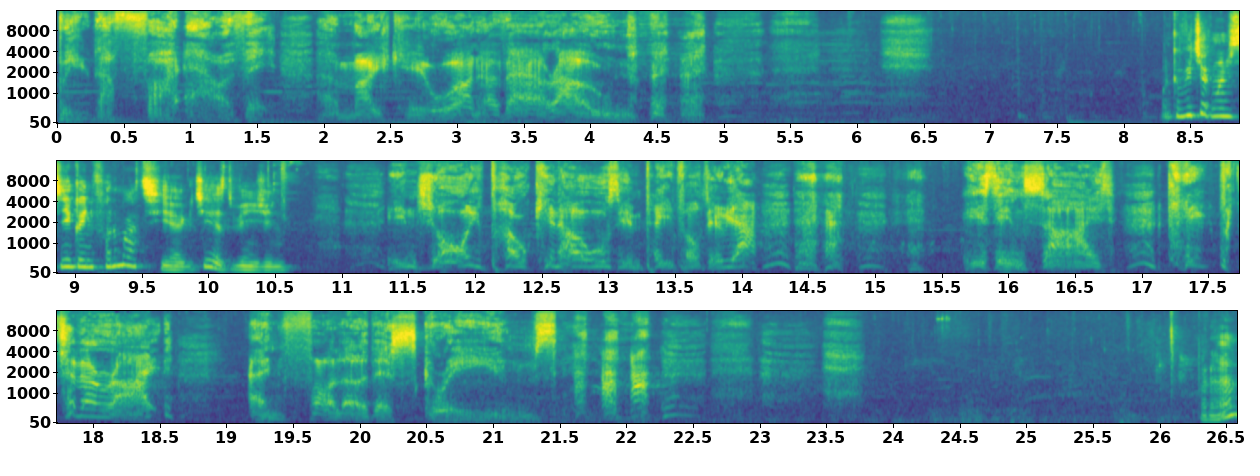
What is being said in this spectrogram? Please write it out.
beat the fight out of it and make it one of our own. Mogę wyciągnąć z niego informacje. Gdzie jest więzień? Enjoy poking holes in people, do ya? He's inside. Keep to the right and follow the screams. Dobra.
